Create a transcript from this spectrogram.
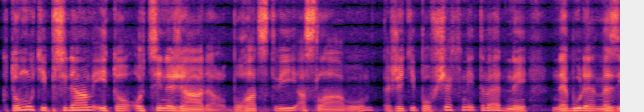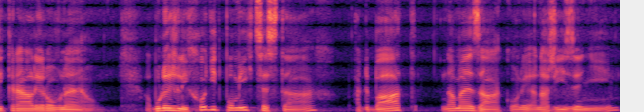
K tomu ti přidám i to, oč si nežádal, bohatství a slávu, takže ti po všechny tvé dny nebude mezi králi rovného. A budeš-li chodit po mých cestách a dbát na mé zákony a nařízení,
